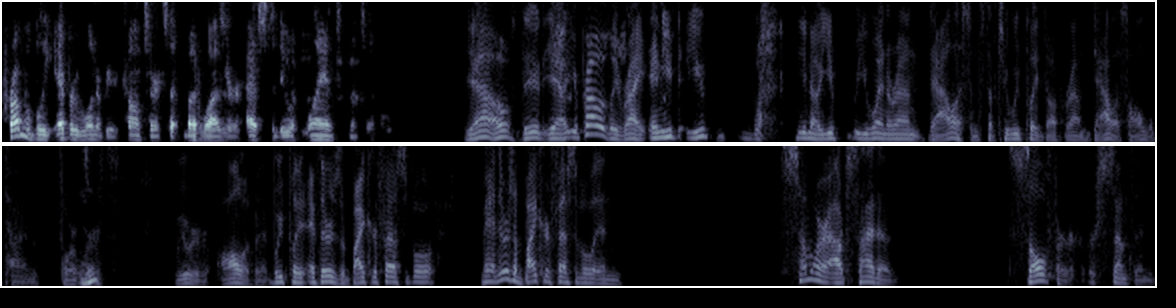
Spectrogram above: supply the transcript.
probably every one of your concerts that Budweiser has to do with Lance and the Tivoli. Yeah. Oh, dude. Yeah, you're probably right. And you, you, you know, you you went around Dallas and stuff too. We played around Dallas all the time. Fort Mhm. Worth. We were all over that. We played. If there was a biker festival, man, there was a biker festival in somewhere outside of Sulphur or something.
